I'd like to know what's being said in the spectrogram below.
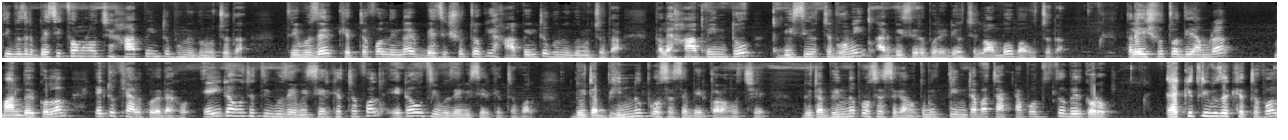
ত্রিভুজের বেসিক ফর্মুলা হচ্ছে হাফ ইন্টু ভূমি গুণ উচ্চতা। ত্রিভুজের ক্ষেত্রফল নির্ণয়ের বেসিক সূত্র কি? হাফ ইন্টু ভূমি গুণ উচ্চতা। তাহলে হাফ ইন্টু বিসি হচ্ছে ভূমি আর বিসির উপর এডি হচ্ছে লম্ব বা উচ্চতা। তাহলে এই সূত্র দিয়ে আমরা মান বের করলাম। একটু খেয়াল করে দেখো, এইটা হচ্ছে ত্রিভুজ এবিসি এর ক্ষেত্রফল, এটাও ত্রিভুজ এবিসি এর ক্ষেত্রফল। দুইটা ভিন্ন প্রসেসে বের করা হচ্ছে। দুইটা ভিন্ন প্রসেসে কেন? তুমি তিনটা বা চারটা পদ্ধতিতেও বের করো। একই ত্রিভুজের ক্ষেত্রফল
